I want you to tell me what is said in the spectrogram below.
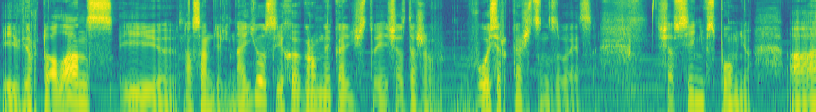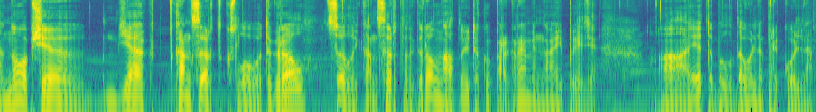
и Virtualance, и на самом деле на iOS их огромное количество. Я сейчас даже Восер, кажется, называется. Сейчас все не вспомню. А, но вообще, я концерт, к слову, отыграл, целый концерт отыграл на одной такой программе на iPad. А, это было довольно прикольно.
